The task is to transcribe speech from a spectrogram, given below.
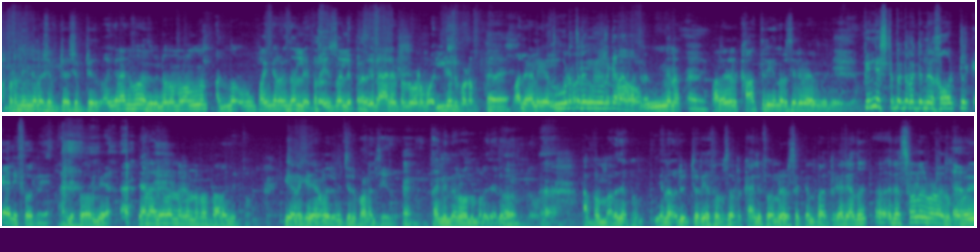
അവിടെ നിന്ന് ഇങ്ങനെ ഷിഫ്റ്റ് ചെയ്ത് ഷിഫ്റ്റ് ചെയ്ത് ഭയങ്കര അനുഭവമായിരുന്നു. പിന്നെ നമ്മൾ അന്ന് ഭയങ്കര ഇതല്ലേ പ്രൈസ് അല്ലേ? പ്രതി ലാലേട്ടന്റെ പടം വലിയൊരു പടം. മലയാളികൾ ഇങ്ങനെ മലയാളികൾ കാത്തിരിക്കുന്ന ഒരു സിനിമയായിരുന്നു പിന്നെ പിന്നെ ഇഷ്ടപ്പെട്ട മറ്റൊന്ന് ഹോട്ടൽ കാലിഫോർണിയ. കാലിഫോർണിയ. ഞാൻ അനുഭവം കണ്ടപ്പോൾ പറഞ്ഞിപ്പോൾ ഈ ഇടയ്ക്ക് ഞങ്ങൾ ഒരുമിച്ചൊരു പടം ചെയ്തു. തനി നിറമെന്നും പറഞ്ഞ അനുഭവമുണ്ട് അപ്പം പറഞ്ഞപ്പം ഇങ്ങനെ ഒരു ചെറിയ സംസാരം കാലിഫോർണിയ ഒരു സെക്കൻഡ് പാർട്ട് കാര്യം അത് രസമുള്ള ഒരു പടമായിരുന്നു. കുറേ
